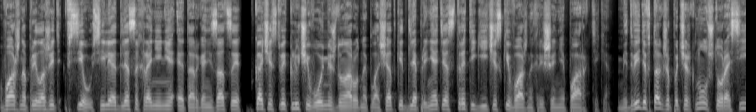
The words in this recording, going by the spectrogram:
важно приложить все усилия для сохранения этой организации в качестве ключевой международной площадки для принятия стратегически важных решений по Арктике. Медведев также подчеркнул, что России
